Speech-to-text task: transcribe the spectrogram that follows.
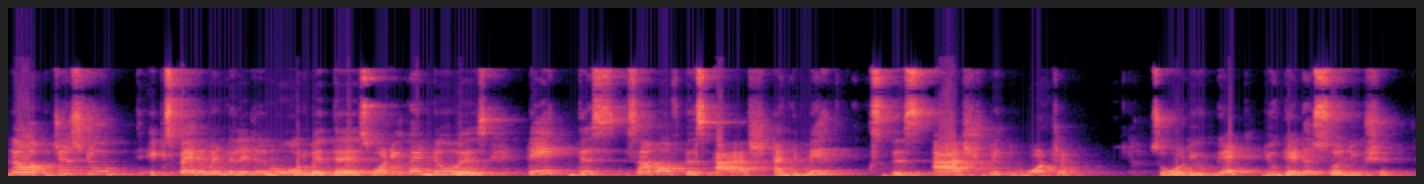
Now, just to experiment a little more with this, what you can do is take this some of this ash and mix this ash with water. So what do you get? You get a solution.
